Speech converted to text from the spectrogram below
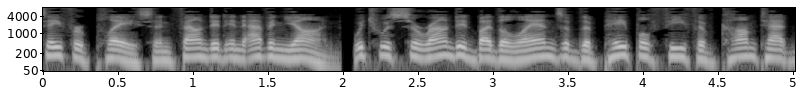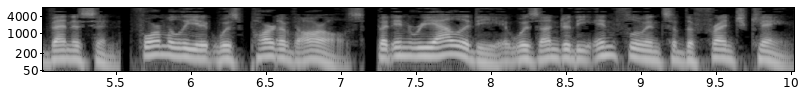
safer place and found it in Avignon, which was surrounded by the lands of the papal fief of Comtat Venaissin. Formally it was part of Arles, but in reality it was under the influence of the French king.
